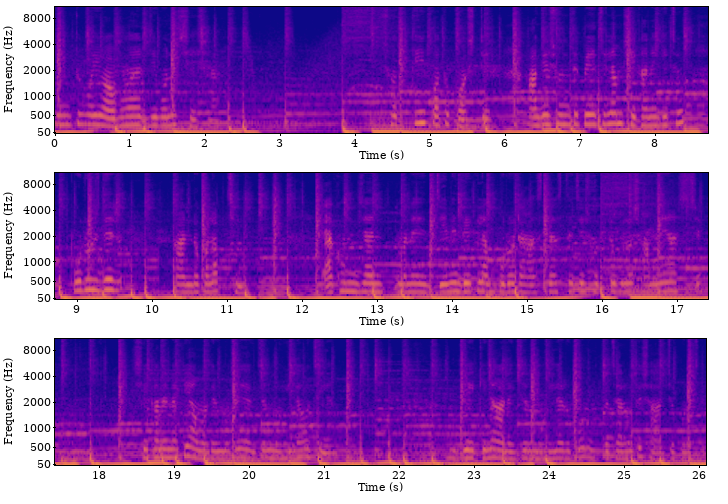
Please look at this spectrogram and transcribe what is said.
কিন্তু ওই অভয়ের জীবনের শেষ রাত। সত্যি কত কষ্টের। আগে শুনতে পেয়েছিলাম সেখানে কিছু পুরুষদের কাণ্ডকলাপ ছিল। এখন জান- মানে জেনে দেখলাম পুরোটা আস্তে আস্তে যে সত্যগুলো সামনে আসছে, সেখানে নাকি আমাদের মতোই একজন মহিলাও ছিলেন, যে কিনা আরেকজন মহিলার উপর অত্যাচার হতে সাহায্য করেছেন।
